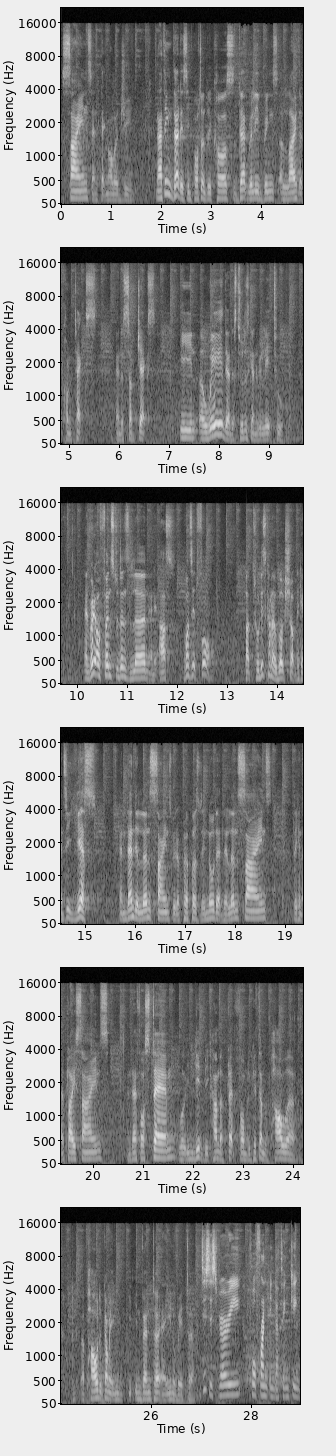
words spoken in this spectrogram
science and technology. And I think that is important because that really brings alive the context and the subjects in a way that the students can relate to. And very often students learn and they ask, what's it for? But through this kind of workshop, they can see, yes, and then they learn science with a purpose. They know that they learn science, they can apply science, and therefore STEM will indeed become a platform to give them the power power to become an inventor and innovator. This is very forefront in their thinking.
